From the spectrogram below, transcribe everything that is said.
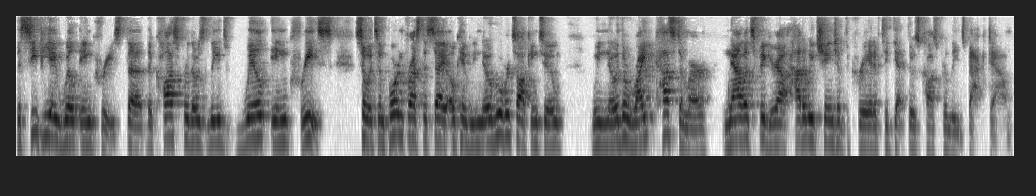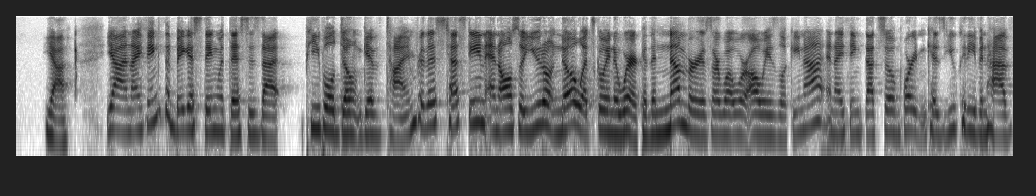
the CPA will increase. the The cost for those leads will increase. So it's important for us to say, okay, we know who we're talking to we know the right customer. Now let's figure out how do we change up the creative to get those cost per leads back down. Yeah. Yeah. And I think the biggest thing with this is that people don't give time for this testing and also you don't know what's going to work and the numbers are what we're always looking at and i think that's so important because you could even have you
